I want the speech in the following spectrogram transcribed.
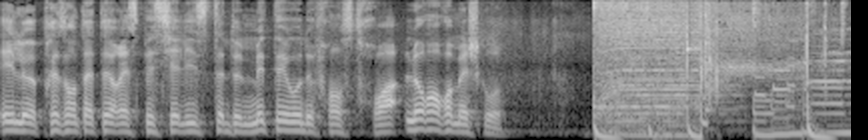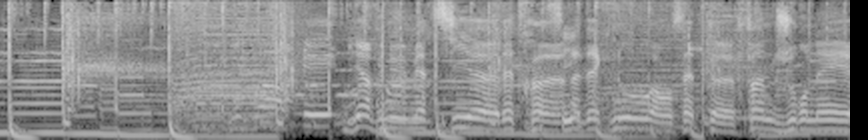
et le présentateur et spécialiste de Météo de France 3, Laurent Romeshko. Bienvenue, merci euh, d'être euh, avec nous en cette euh, fin de journée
